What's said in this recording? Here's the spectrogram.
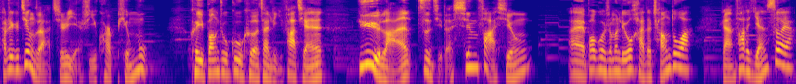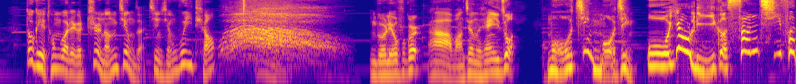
它这个镜子啊，其实也是一块屏幕，可以帮助顾客在理发前。预览自己的新发型，哎，包括什么刘海的长度啊、染发的颜色呀，都可以通过这个智能镜子进行微调。你比如刘富贵啊，往镜子前一坐，魔镜魔镜，我要理一个三七分。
